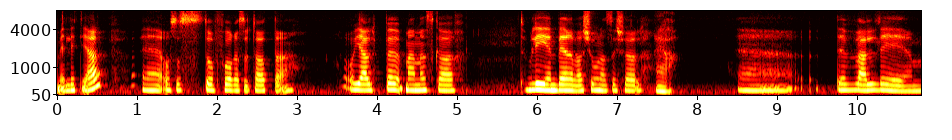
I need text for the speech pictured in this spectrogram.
med litt hjelp. Eh, og så stå for resultatet. Og hjelpe mennesker til å bli en bedre versjon av seg sjøl. Ja. Eh, det er veldig eh,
